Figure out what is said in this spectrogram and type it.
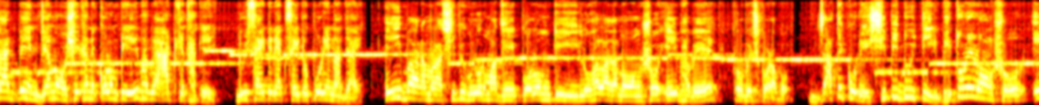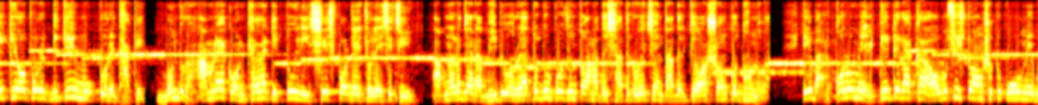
কাটবেন যেন সেখানে কলমটি এইভাবে আটকে থাকে, দুই সাইডের এক সাইডও পড়ে না যায়। এইবার আমরা শিপিগুলোর মাঝে কলমটি লোহা লাগানো অংশ এইভাবে প্রবেশ করাবো। যাতে করে শিপি দুইটির ভেতরের অংশ একে অপরের দিকেই মুখ করে থাকে। বন্ধুরা, আমরা এখন খেলনাটি তৈরির শেষ পর্যায়ে চলে এসেছি। আপনারা যারা ভিডিওর এতদূর পর্যন্ত আমাদের সাথে রয়েছেন, তাদেরকে অসংখ্য ধন্যবাদ। এবার কলমের কেটে রাখা অবশিষ্ট অংশটুকু নেব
